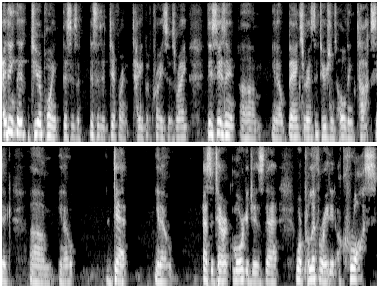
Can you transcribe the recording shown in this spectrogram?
I think that to your point, this is a this is a different type of crisis, right? This isn't, um, you know, banks or institutions holding toxic, um, you know, debt, you know, esoteric mortgages that were proliferated across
